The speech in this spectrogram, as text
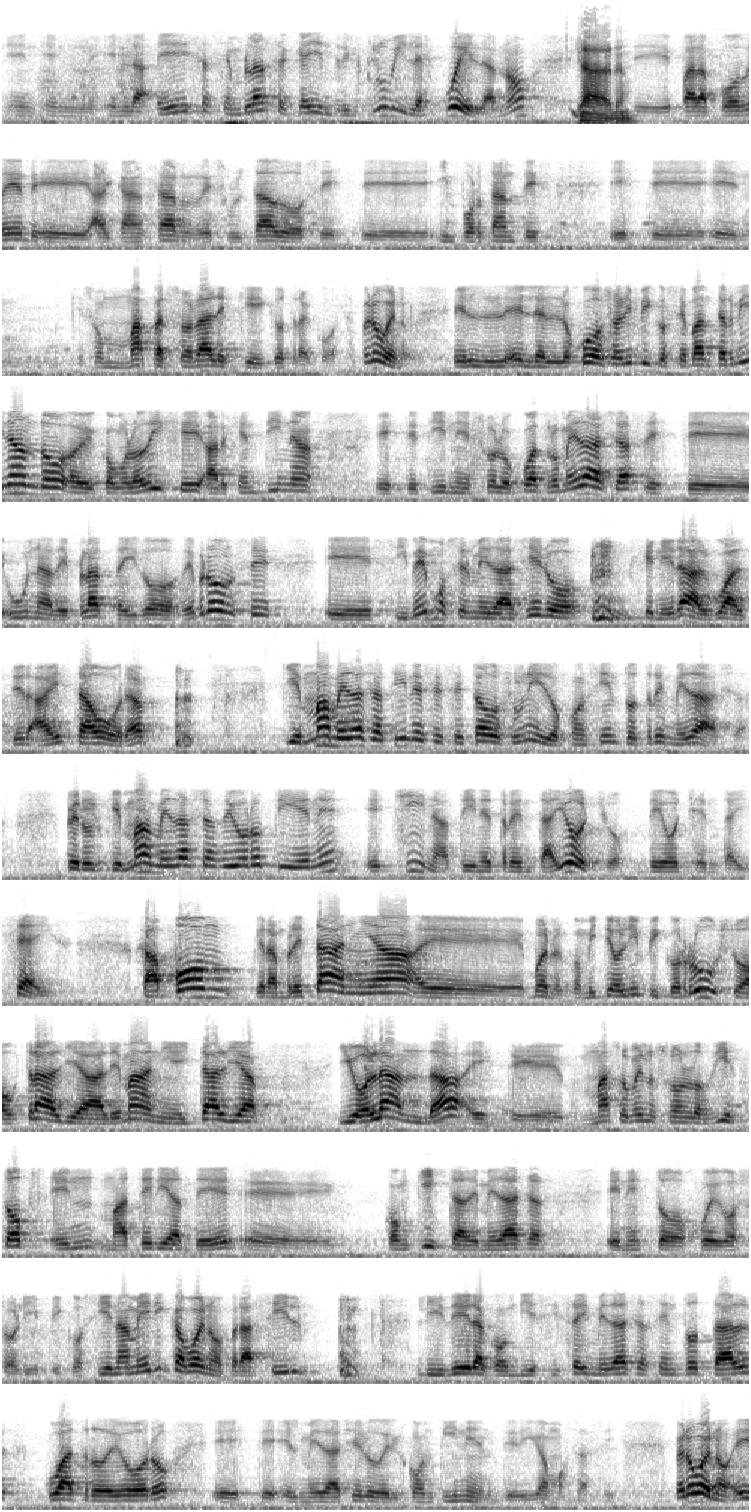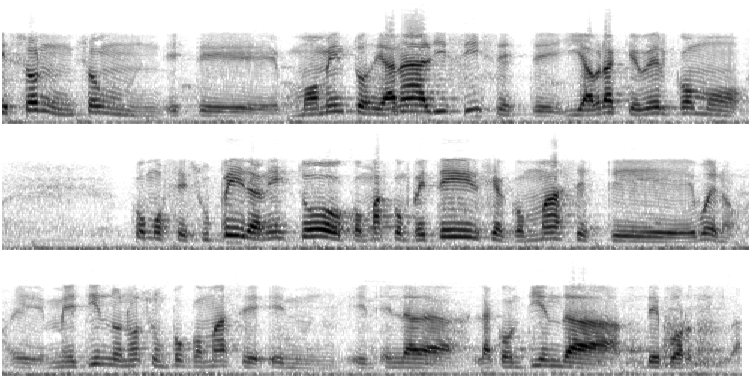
en, la, esa semblanza que hay entre el club y la escuela, ¿no? Claro. Este, para poder eh, alcanzar resultados este, importantes este, en, son más personales que, otra cosa. Pero bueno, los Juegos Olímpicos se van terminando, eh, como lo dije, Argentina este, tiene solo cuatro medallas, este, una de plata y dos de bronce. Eh, si vemos el medallero general, Walter, a esta hora, quien más medallas tiene es Estados Unidos, con 103 medallas. Pero el que más medallas de oro tiene es China, tiene 38 de 86. Japón, Gran Bretaña, eh, bueno, el Comité Olímpico Ruso, Australia, Alemania, Italia y Holanda, este, más o menos son los 10 tops en materia de eh, conquista de medallas en estos Juegos Olímpicos. Y en América, bueno, Brasil lidera con 16 medallas en total, 4 de oro, este, el medallero del continente, digamos así. Pero bueno, eh, son, son este, momentos de análisis este, y habrá que ver cómo cómo se superan esto con más competencia, con más, este, bueno, eh, metiéndonos un poco más en, en, la, contienda deportiva.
